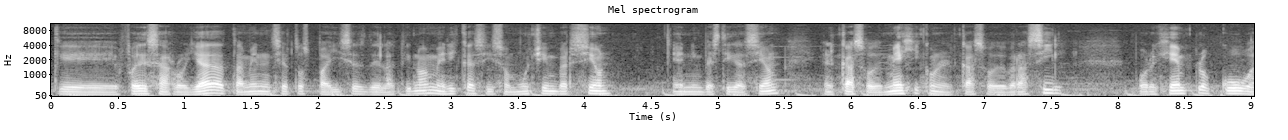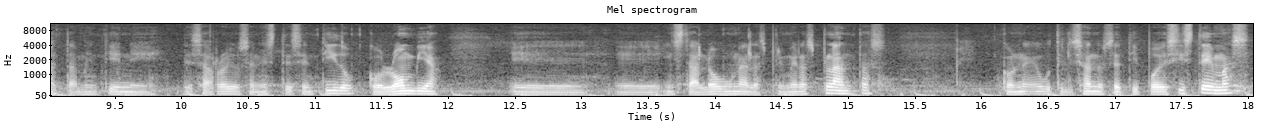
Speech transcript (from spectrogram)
que fue desarrollada también en ciertos países de Latinoamérica, se hizo mucha inversión en investigación, en el caso de México, en el caso de Brasil, por ejemplo, Cuba también tiene desarrollos en este sentido, Colombia eh, eh, instaló una de las primeras plantas, eh, utilizando este tipo de sistemas.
